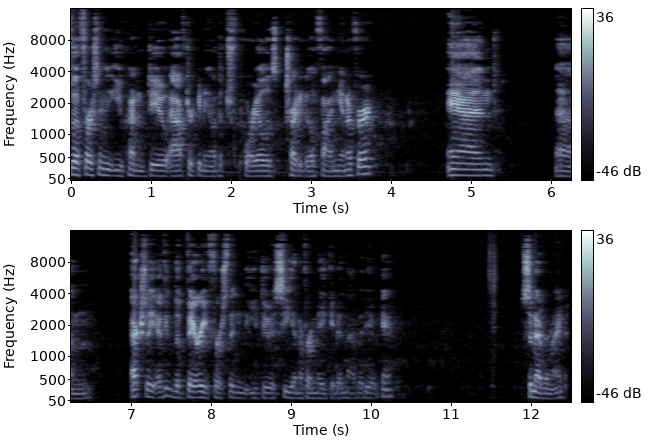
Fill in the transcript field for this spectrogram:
the first thing that you kind of do after getting out of the tutorial is try to go find Yennefer, and um, actually, I think the very first thing that you do is see Yennefer naked in that video game. So never mind.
